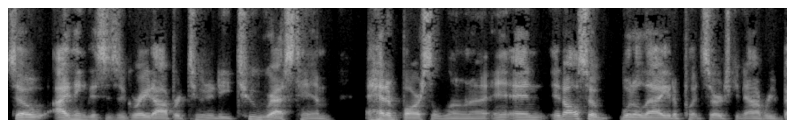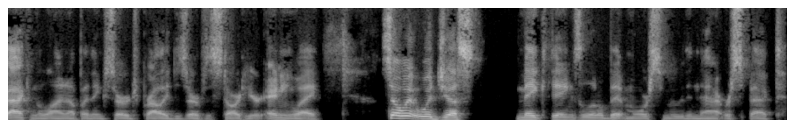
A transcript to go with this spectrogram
So I think this is a great opportunity to rest him ahead of Barcelona, and, and, it also would allow you to put Serge Gnabry back in the lineup. I think Serge probably deserves a start here anyway, so it would just make things a little bit more smooth in that respect.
